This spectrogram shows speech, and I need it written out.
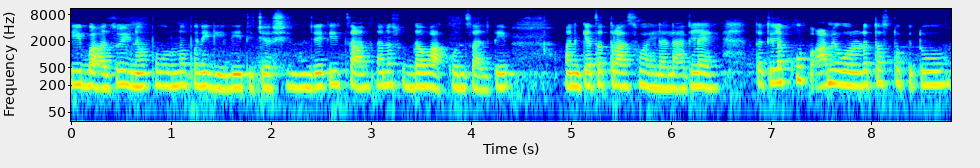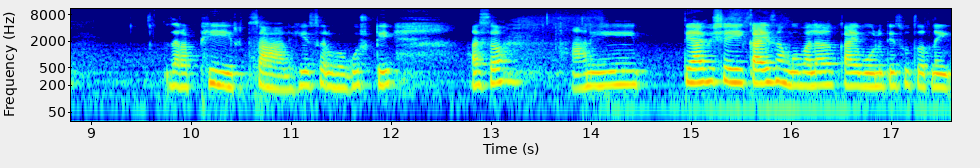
ही बाजू आहे ना पूर्णपणे गेली आहे तिची अशी. म्हणजे ती चालताना सुद्धा वाकून चालते. मणक्याचा त्रास व्हायला लागला आहे तर तिला खूप आम्ही ओरडत असतो की तू जरा फिर चाल हे सर्व गोष्टी. असं. आणि त्याविषयी काय सांगू मला? काय बोलू ते सुचत नाही.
